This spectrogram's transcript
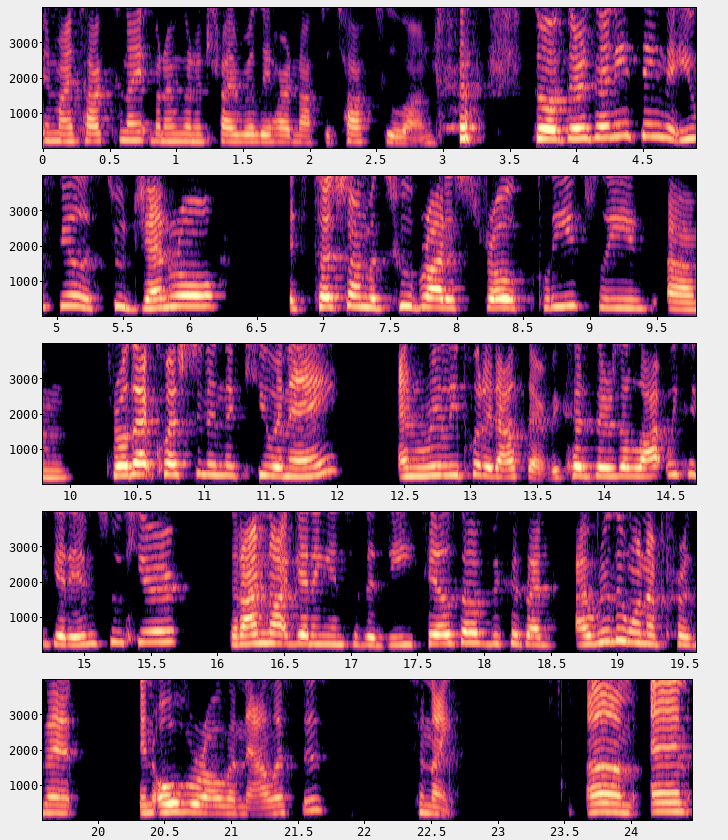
in my talk tonight, but I'm going to try really hard not to talk too long. so if there's anything that you feel is too general, it's touched on with too broad a stroke, please, please um, throw that question in the Q&A and really put it out there because there's a lot we could get into here that I'm not getting into the details of because I, I really want to present an overall analysis tonight. Um, and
